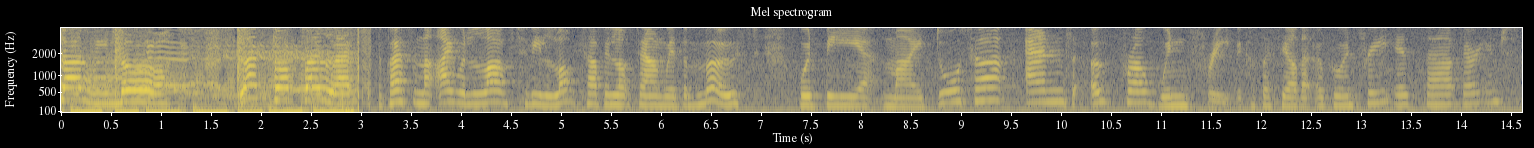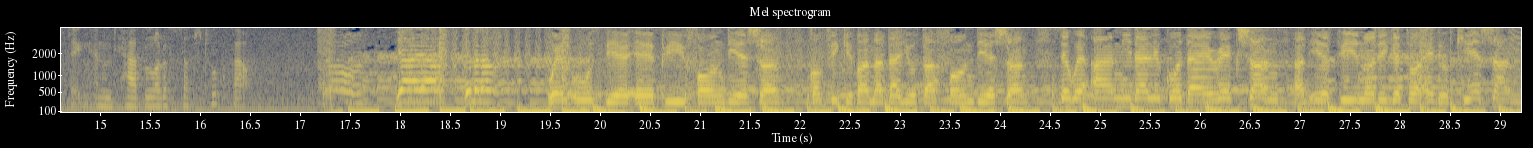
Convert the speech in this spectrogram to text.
we know. Locked up and. The person that I would love to be locked up in lockdown with the most would be my daughter and Oprah Winfrey because I feel that Oprah Winfrey is uh, very interesting and would have a lot of stuff to talk about. Well, there? AP Foundation. Come fi give another youth a foundation. Say we all need a little direction. And AP know they get to education.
